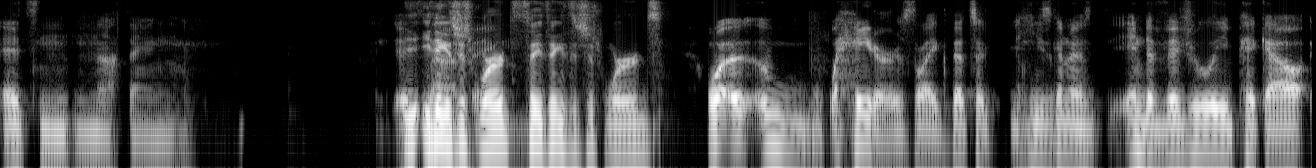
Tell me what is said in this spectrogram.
It's n- nothing. you think it's just words? So you think it's just words? Well, uh, haters like that's a he's gonna individually pick out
